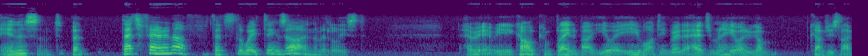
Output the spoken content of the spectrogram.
innocent, but that's fair enough. That's the way things are in the Middle East. I mean, you can't complain about UAE wanting greater hegemony. when You've got countries like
